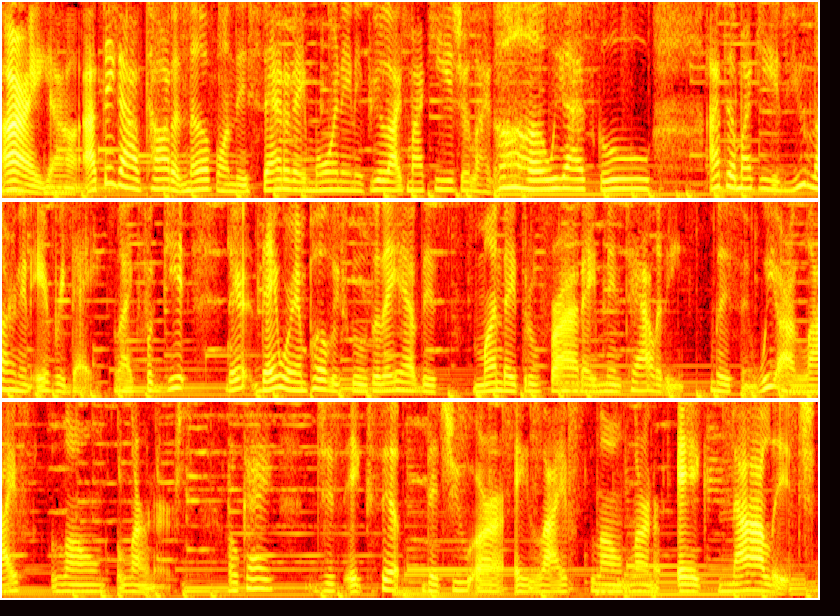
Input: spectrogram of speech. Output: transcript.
All right, y'all. I think I've taught enough on this Saturday morning. If you're like my kids, you're like, "Oh, we got school." I tell my kids, you learning every day. Like forget they they were in public school, so they have this Monday through Friday mentality. Listen, we are lifelong learners, okay? Just accept that you are a lifelong learner. Acknowledge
